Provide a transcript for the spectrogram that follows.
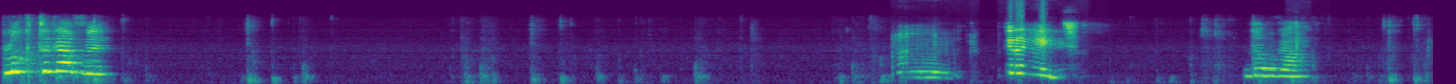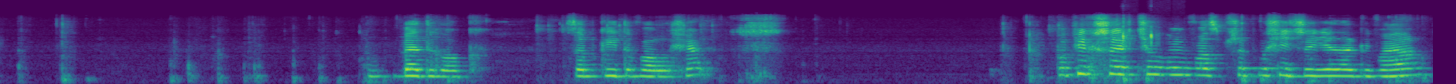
Blok trawy! Great! Dobra. Bedrock. Zupgrade'owało się. Po pierwsze chciałbym was przeprosić, że nie nagrywałem.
